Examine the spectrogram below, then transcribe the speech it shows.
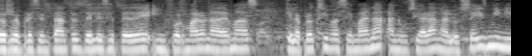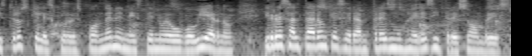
Los representantes del SPD informaron además que la próxima semana anunciarán a los seis ministros que les corresponden en este nuevo gobierno y resaltaron que serán tres mujeres y tres hombres.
